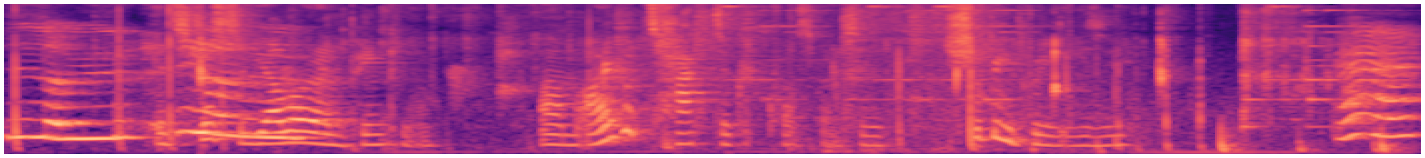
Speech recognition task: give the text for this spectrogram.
Lol. It's just yellow and pink now. Um, I have a tactical crossbow, so should be pretty easy. Ah.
